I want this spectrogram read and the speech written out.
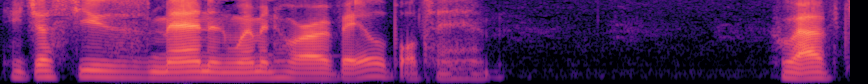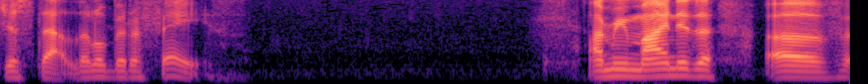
He just uses men and women who are available to Him, who have just that little bit of faith. I'm reminded of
